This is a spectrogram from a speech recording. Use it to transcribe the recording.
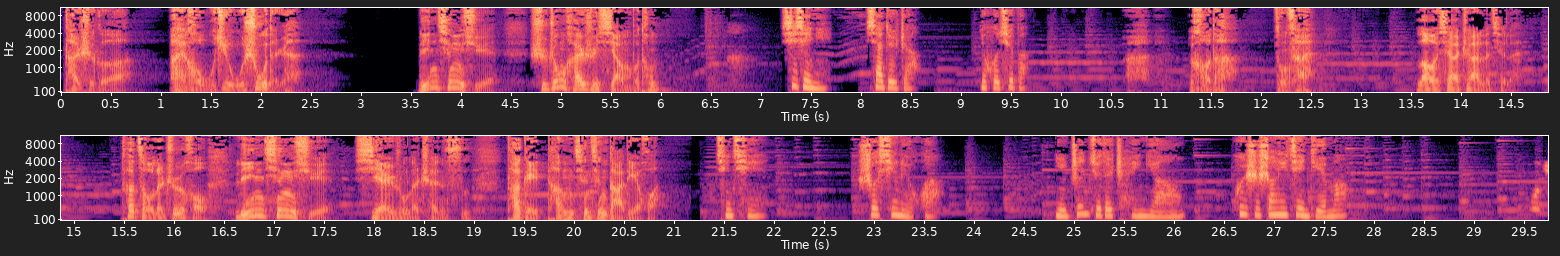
他是个爱好无拘无束的人。林清雪始终还是想不通。谢谢你，夏队长，你回去吧。好的，总裁。老夏站了起来。他走了之后，林清雪陷入了沉思。他给唐青青打电话：“青青，说心里话，你真觉得陈阳会是商业间谍吗？”我觉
